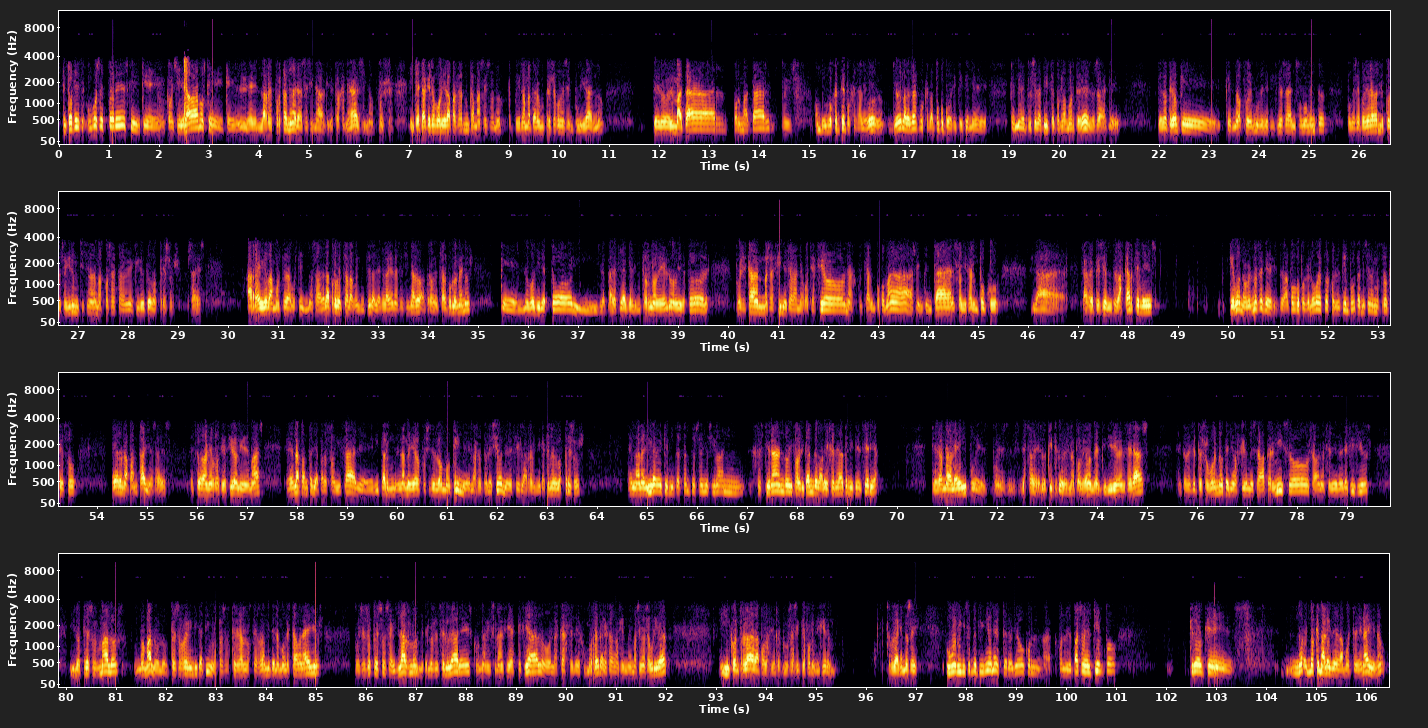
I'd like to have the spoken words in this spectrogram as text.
entonces hubo sectores que, considerábamos que, la respuesta no era asesinar al director general, sino pues intentar que no volviera a pasar nunca más eso, ¿no? Que pudiera matar a un preso con esa impunidad, ¿no? Pero el matar por matar, pues, hombre, hubo gente pues que se alegó, ¿no? Yo la verdad es pues, que tampoco puedo decirte que me, pusiera triste por la muerte de él, o sea, que... Pero creo que, que no fue muy beneficiosa en esos momentos porque se podrían haber conseguido muchísimas más cosas para el beneficio de todos los presos, ¿sabes? A raíz de la muerte de Agustín. No, haber aprovechado la coyuntura, ya que la habían asesinado, aprovechar por lo menos que el nuevo director y le parecía que el entorno del nuevo director pues estaban más afines a la negociación, a escuchar un poco más, a intentar suavizar un poco la, la represión entre las cárceles. Que bueno, no sé qué decirte tampoco, porque luego después con el tiempo también se demostró que eso era una pantalla, ¿sabes? Eso de la negociación y demás era una pantalla para suavizar, eh, evitar en la medida posible los motines, las autolesiones, es decir, las reivindicaciones de los presos, en la medida de que mientras tanto ellos iban gestionando y fabricando la ley general penitenciaria, que era una ley, pues, pues de, lo típico de Napoleón, del dividir y vencerás. Entonces el preso bueno tenía opciones a permisos, a una serie de beneficios, y los presos malos, no malos, los presos reivindicativos, los presos que eran los que realmente les molestaban a ellos, pues esos presos aislarlos, meterlos en celulares con una vigilancia especial o en las cárceles como Herrera que estaban haciendo demasiada seguridad y controlar a la población reclusa, así que fue lo que hicieron. O sea que no sé, hubo división de opiniones, pero yo con, con el paso del tiempo creo que no, no es que me alegre de la muerte de nadie, ¿no?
